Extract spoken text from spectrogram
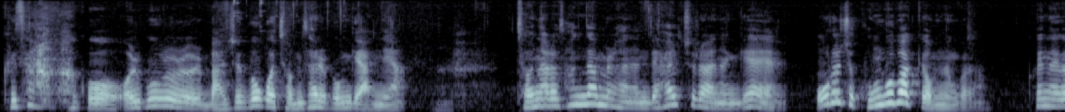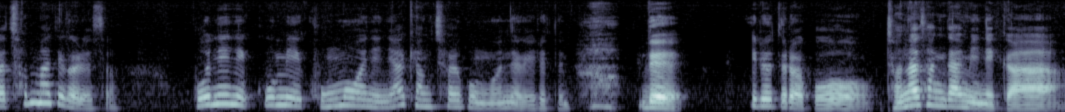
그 사람하고 얼굴을 마주보고 점사를 본 게 아니야. 전화로 상담을 하는데 할 줄 아는 게 오로지 공부밖에 없는 거야. 그래서 내가 첫 마디가 그랬어. 본인이 꿈이 공무원이냐 경찰 공무원 내가 이랬더니 "헉, 네 이러더라고. 전화 상담이니까.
